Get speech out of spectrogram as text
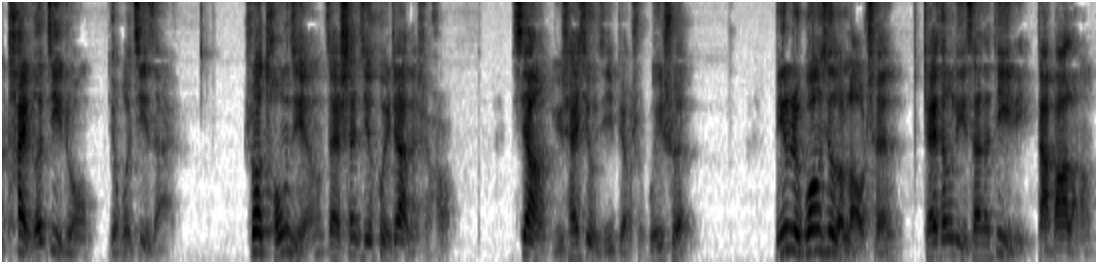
《太阁记》中有过记载，说统井在山崎会战的时候，向羽柴秀吉表示归顺。明智光秀的老臣斋藤利三的弟弟大八郎，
